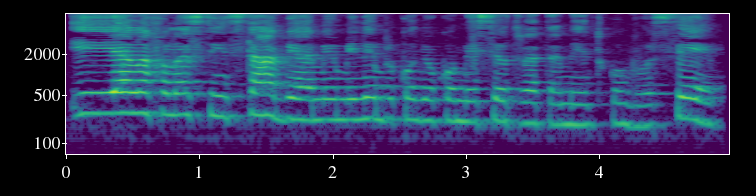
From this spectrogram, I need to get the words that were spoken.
E ela falou assim, sabe, Amy, eu me lembro quando eu comecei o tratamento com você,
